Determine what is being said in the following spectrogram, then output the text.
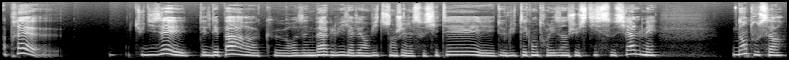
Après, tu disais dès le départ que Rosenberg, lui, il avait envie de changer la société et de lutter contre les injustices sociales, mais dans tout ça,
